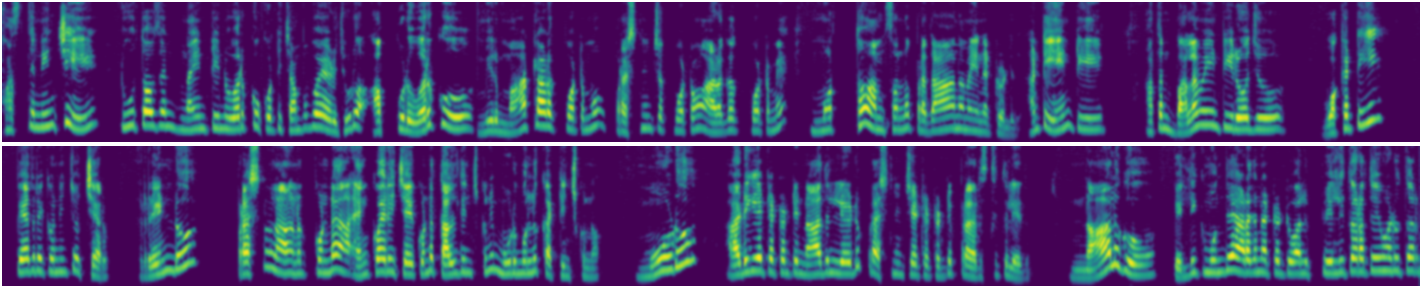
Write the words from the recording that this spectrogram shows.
ఫస్ట్ నుంచి టూ థౌజండ్ నైన్టీన్ వరకు కొట్టి చంపబోయాడు చూడు. అప్పుడు వరకు మీరు మాట్లాడకపోవటము ప్రశ్నించకపోవటం అడగకపోవటమే మొత్తం అంశంలో ప్రధానమైనటువంటిది. అంటే ఏంటి? అతని బలం ఏంటి ఈరోజు? ఒకటి పేదరికం నుంచి వచ్చారు. రెండు ప్రశ్నలు అనకుండా ఎంక్వైరీ చేయకుండా తలదించుకుని మూడు ముళ్ళు కట్టించుకున్నాం. మూడు అడిగేటటువంటి నాదులు లేడు ప్రశ్నించేటటువంటి పరిస్థితి లేదు. నాలుగు పెళ్ళికి ముందే అడగనటువంటి వాళ్ళు పెళ్ళి తర్వాత ఏం అడుగుతారు?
